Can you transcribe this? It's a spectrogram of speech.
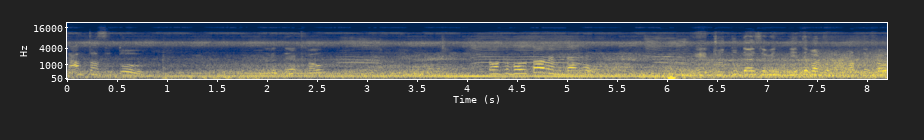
কামতাছে তো। দেখাও। তোমাকে বলতে হবে আমি দেখাই এই দাইছে আমি নিতে পারব না আমার দেখাও।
